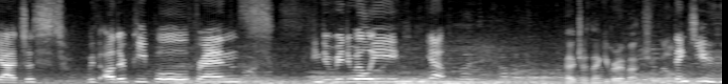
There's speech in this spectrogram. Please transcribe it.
yeah, just with other people, friends, individually. Yeah. Petra, thank you very much. Thank you.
